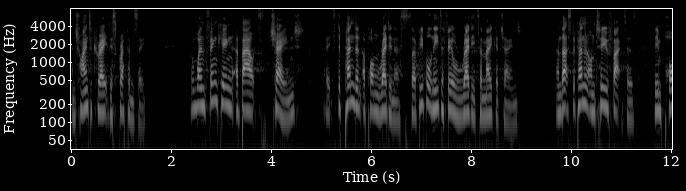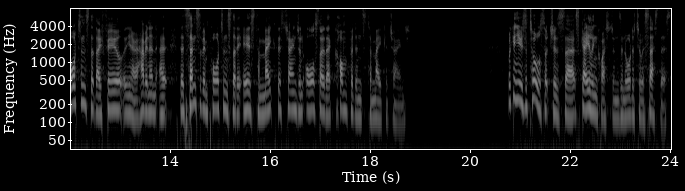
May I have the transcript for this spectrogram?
and trying to create discrepancy. And when thinking about change, it's dependent upon readiness. So people need to feel ready to make a change. And that's dependent on two factors the importance that they feel, you know, having an, the sense of importance that it is to make this change, and also their confidence to make a change. We can use a tool such as uh, scaling questions in order to assess this.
